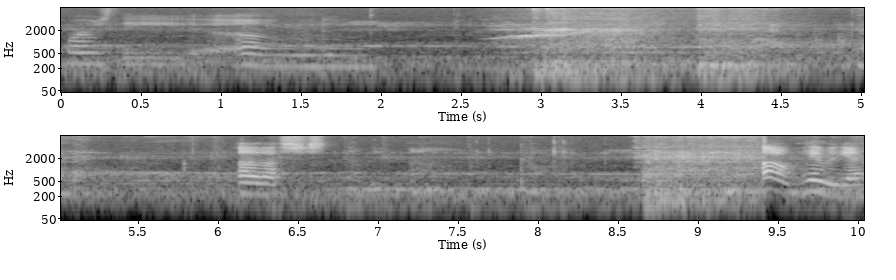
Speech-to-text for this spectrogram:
Where's the um, Oh, that's just Oh, here we go.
